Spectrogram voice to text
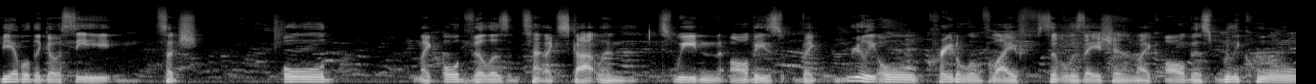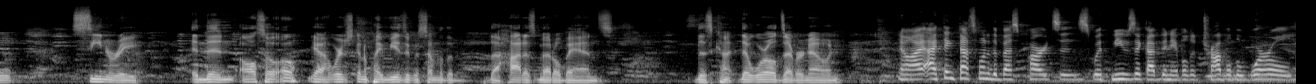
be able to go see such old like old villas in sa- like Scotland, Sweden, all these like really old cradle of life civilization, like all this really cool scenery. And then also, oh yeah, we're just gonna play music with some of the the hottest metal bands this kind the world's ever known. No, I, I think that's one of the best parts is with music, I've been able to travel the world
